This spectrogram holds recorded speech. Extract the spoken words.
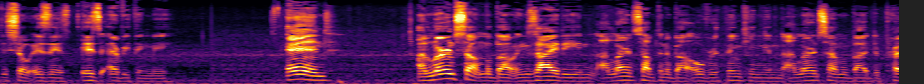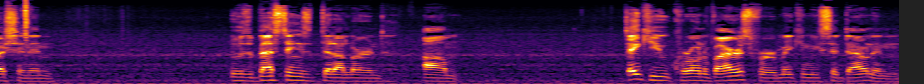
This show is is everything me. And I learned something about anxiety and I learned something about overthinking and I learned something about depression and it was the best things that I learned. Um, thank you, coronavirus, for making me sit down and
